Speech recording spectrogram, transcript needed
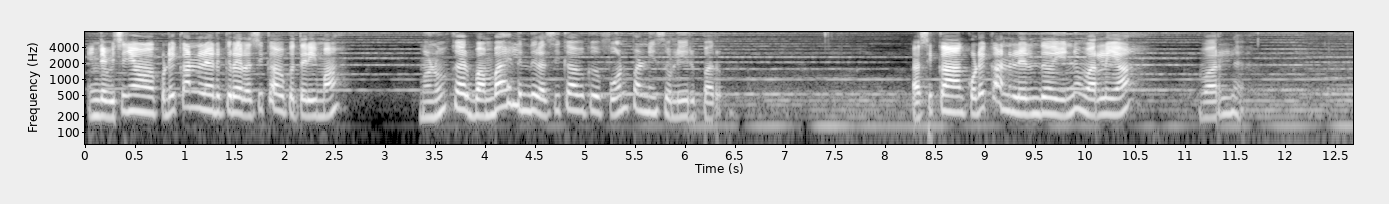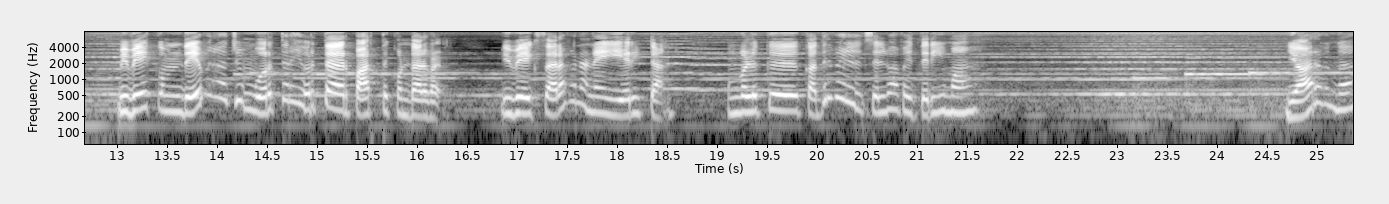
இந்த விஷயம் கொடைக்கானலில் இருக்கிற ரசிகாவுக்கு தெரியுமா? மனோகர் பம்பாயிலிருந்து ரசிகாவுக்கு ஃபோன் பண்ணி சொல்லியிருப்பார். ரசிகா கொடைக்கானலிருந்து இன்னும் வரலையா? வரல. விவேக்கும் தேவராஜும் ஒருத்தரை ஒருத்தர் பார்த்து கொண்டார்கள். விவேக் சரவணனை ஏறிட்டான். உங்களுக்கு கதிர்வேல் செல்வாவை தெரியுமா? யார் அவங்க?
